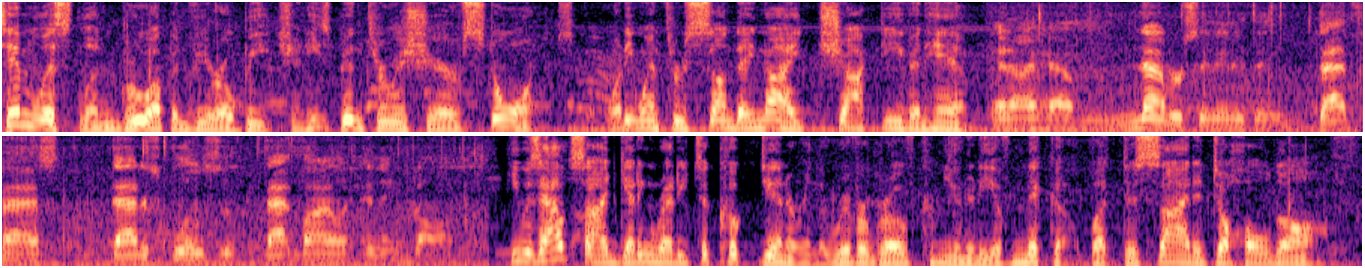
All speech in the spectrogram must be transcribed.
Tim Listland grew up in Vero Beach and he's been through his share of storms. But what he went through Sunday night shocked even him. And I have never seen anything that fast, that explosive, that violent, and then gone. He was outside getting ready to cook dinner in the River Grove community of Micco, but decided to hold off.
